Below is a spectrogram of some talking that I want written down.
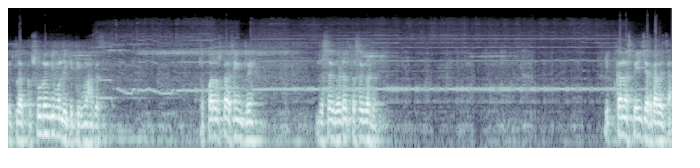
ते तुला सोडून दे म्हणले किती महागच तर परत काय सांगितलंय? जसं घडत तसं घडत. इतका नसतं विचार करायचा.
